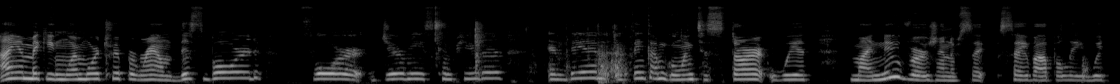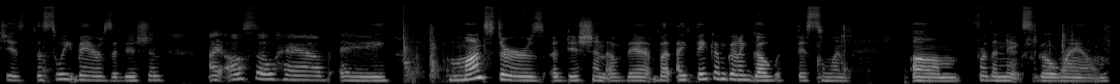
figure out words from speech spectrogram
I am making one more trip around this board for Jeremy's computer. And then I think I'm going to start with my new version of Sa Saveopoly, which is the Sweet Bears edition. I also have a Monsters edition of that, but I think I'm going to go with this one um, for the next go round.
